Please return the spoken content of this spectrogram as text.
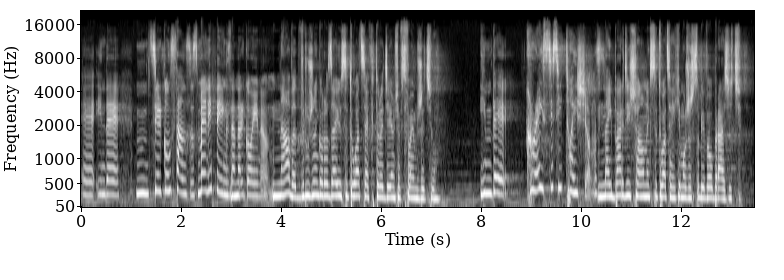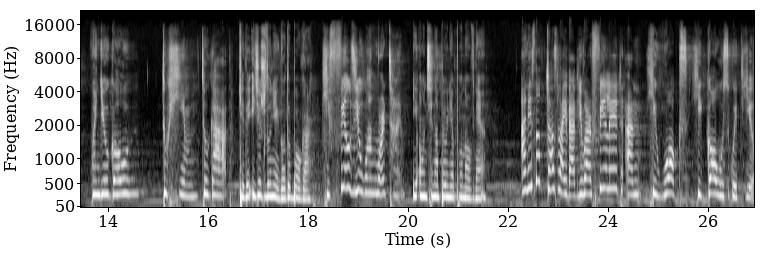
uh, in the mm, circumstances, many things that are going on, Nawet w różnego rodzaju sytuacjach, które dzieją się w Twoim życiu. in the crazy situations, najbardziej szalonych sytuacjach, jakie możesz sobie wyobrazić. when you go to him, to God, Kiedy idziesz do Niego, do Boga he fills you one more time. i On Cię napełnia ponownie. And it's not just like that. You are feel it and he walks, he goes with you.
